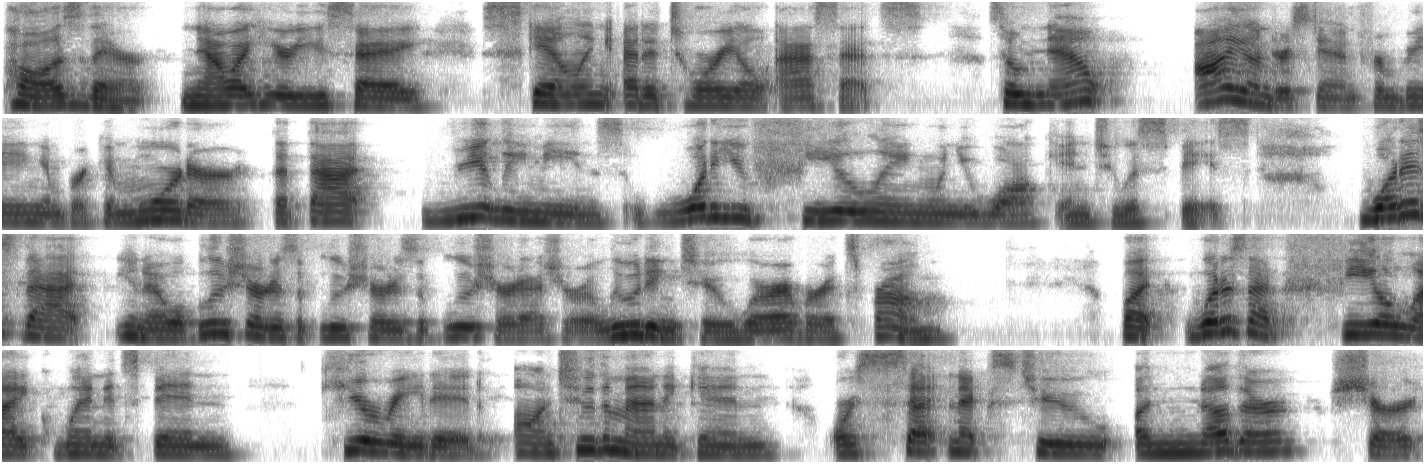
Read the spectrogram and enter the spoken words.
Pause there. Now I hear you say scaling editorial assets. So now I understand from being in brick and mortar that that really means what are you feeling when you walk into a space? What is that? You know, a blue shirt is a blue shirt is a blue shirt, as you're alluding to, wherever it's from. But what does that feel like when it's been curated onto the mannequin or set next to another shirt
